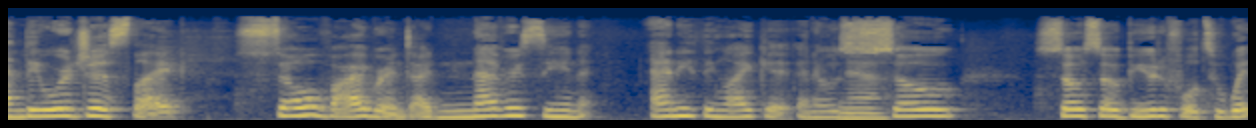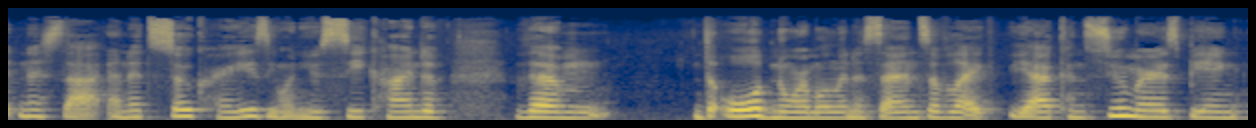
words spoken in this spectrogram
And they were just like so vibrant. I'd never seen anything like it. And it was Yeah. so so so beautiful to witness that. And it's so crazy when you see kind of the um, the old normal in a sense of like yeah consumers being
